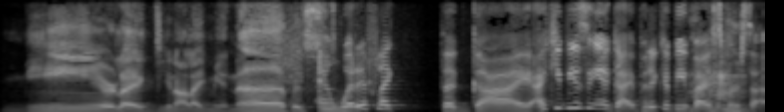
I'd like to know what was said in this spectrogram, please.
me, or like do you not like me enough? It's And what if like the guy? I keep using a guy, but it could be vice versa.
